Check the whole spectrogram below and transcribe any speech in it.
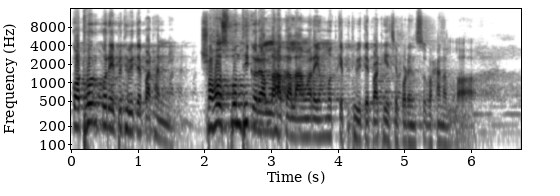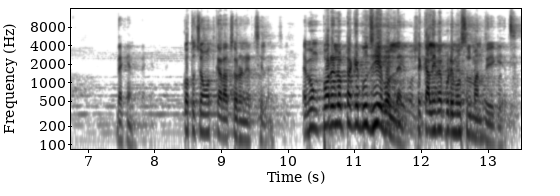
কঠোর করে পৃথিবীতে পাঠাননি। সহজপন্থী করে আল্লাহ তাআলা আমার এই উম্মতকে পৃথিবীতে পাঠিয়েছে পড়েন, সুবহানাল্লাহ। দেখেন, কত চমৎকার আচরণের ছিলেন। এবং পরে লোকটাকে বুঝিয়ে বললেন, সে কালিমা পড়ে মুসলমান হয়ে গিয়েছে।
